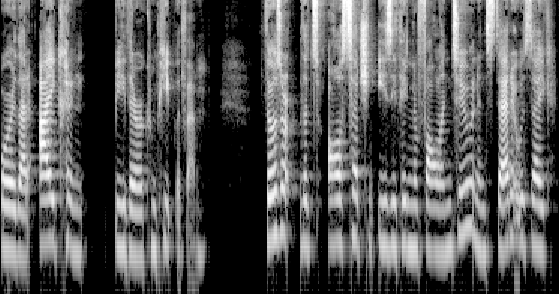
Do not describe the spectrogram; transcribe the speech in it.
or that I couldn't be there or compete with them. Those are, that's all such an easy thing to fall into. And instead, it was like,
